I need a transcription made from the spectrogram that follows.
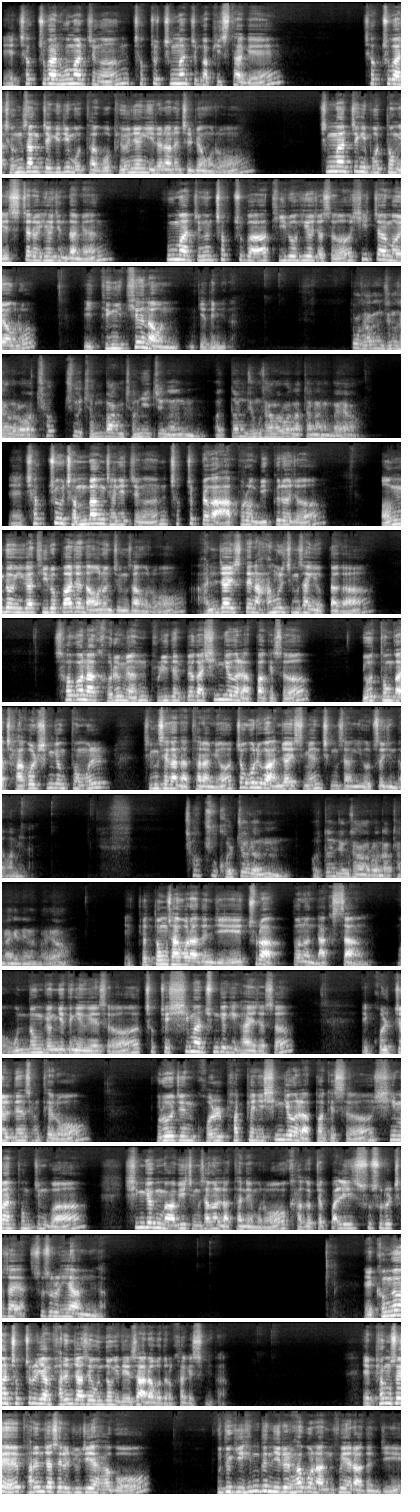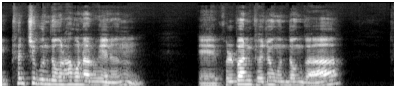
예, 척추관 후만증은 척추 측만증과 비슷하게 척추가 정상적이지 못하고 변형이 일어나는 질병으로 측만증이 보통 S자로 휘어진다면 후만증은 척추가 뒤로 휘어져서 C자 모양으로 이 등이 튀어나오게 됩니다. 또 다른 증상으로 척추 전방 전이증은 어떤 증상으로 나타나는가요? 예, 척추 전방 전이증은 척추뼈가 앞으로 미끄러져 엉덩이가 뒤로 빠져나오는 증상으로 앉아 있을 때는 아무리 증상이 없다가 서거나 걸으면 분리된 뼈가 신경을 압박해서 요통과 자골 신경통을 증세가 나타나며 쪼그리고 앉아 있으면 증상이 없어진다고 합니다. 척추 골절은 어떤 증상으로 나타나게 되는가요? 예, 교통사고라든지 추락 또는 낙상, 뭐 운동 경기 등에 의해서 척추에 심한 충격이 가해져서 이 골절된 상태로 부러진 골 파편이 신경을 압박해서 심한 통증과 신경마비 증상을 나타내므로 가급적 빨리 수술을 찾아야 수술을 해야 합니다. 예, 건강한 척추를 위한 바른 자세 운동에 대해서 알아보도록 하겠습니다. 예, 평소에 바른 자세를 유지해야 하고 부득이 힘든 일을 하고 난 후에라든지 편측 운동을 하고 난 후에는 예, 골반 교정 운동과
